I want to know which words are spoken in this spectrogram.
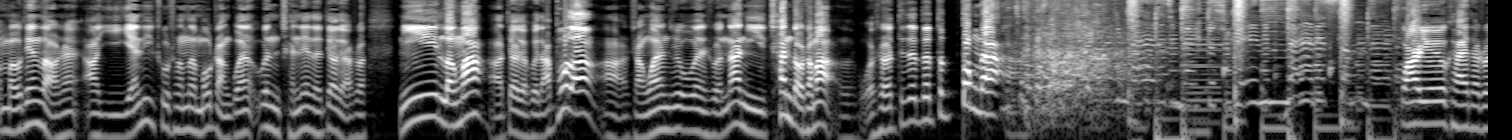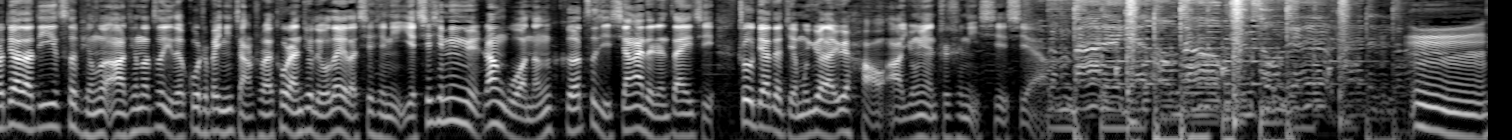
某天早晨啊，以严厉著称的某长官问晨练的调调说你冷吗？啊，调调回答不冷啊。长官就问说那你颤抖什么？我说这这这这冻的。花儿悠悠开，他说：“调调第一次评论啊，听到自己的故事被你讲出来，突然就流泪了。谢谢你，也谢谢命运，让我能和自己相爱的人在一起。祝调调节目越来越好啊，永远支持你，谢谢啊。”嗯，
